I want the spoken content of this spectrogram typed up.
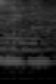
listening.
